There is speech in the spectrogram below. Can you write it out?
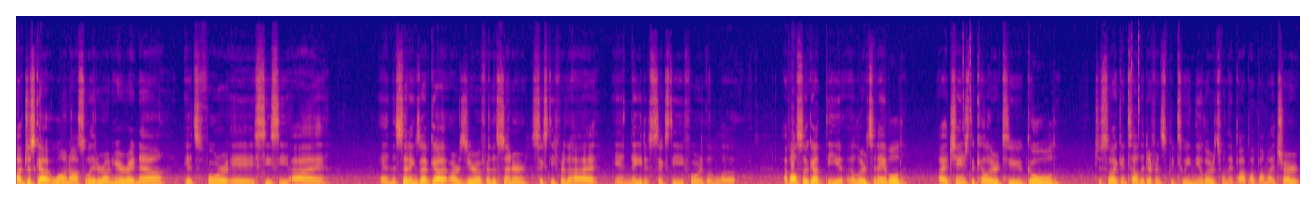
I've just got one oscillator on here right now. It's for a CCI and the settings I've got are 0 for the center, 60 for the high, and negative 60 for the low. I've also got the alerts enabled. I changed the color to gold just so I can tell the difference between the alerts when they pop up on my chart.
